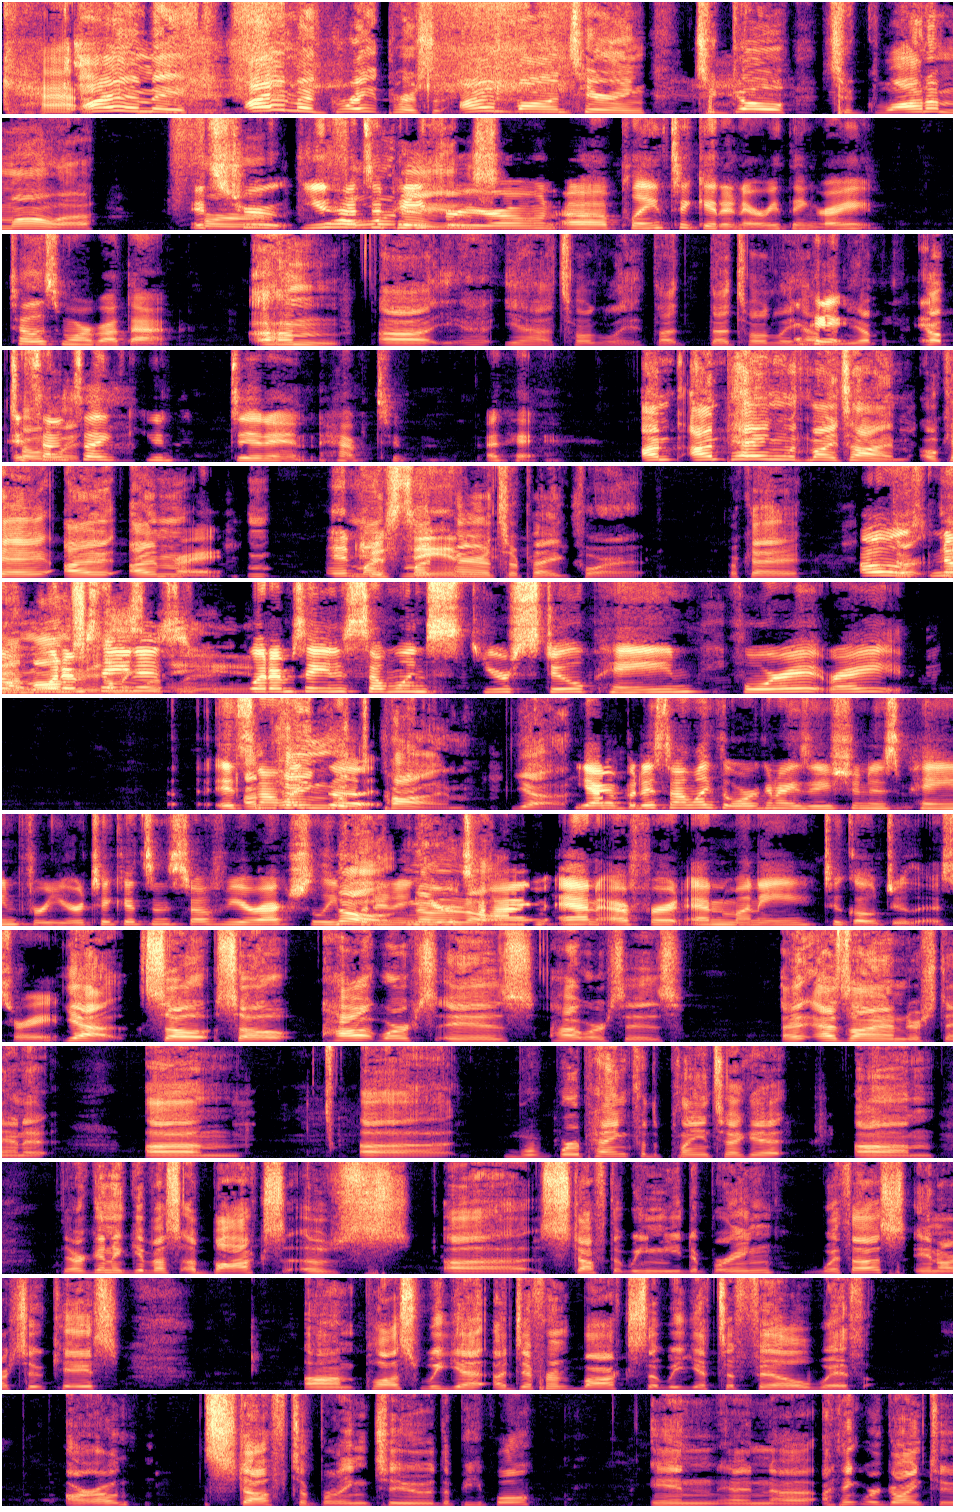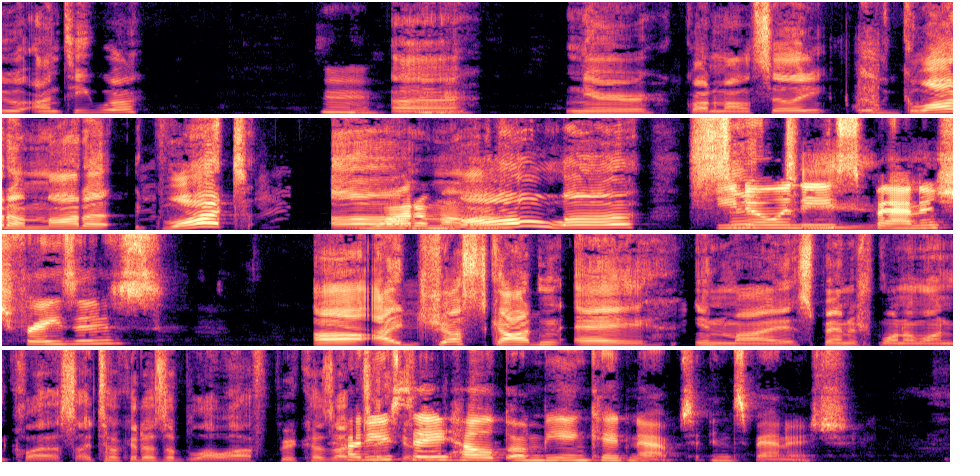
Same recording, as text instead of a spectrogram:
cap. cap. I am a I am a great person. I am volunteering to go to Guatemala. It's true. You had to four pay for your own uh, plane ticket and everything, right? Tell us more about that. Um. Uh. Yeah. Yeah. Totally. That. That totally Okay, happened. Yep. Yep. It Totally. sounds like you didn't have to. Okay, I'm. I'm paying with my time. Okay. I. I'm. right. My, Interesting. my parents are paying for it. Okay. Oh They're- no! What I'm saying is, what I'm saying is, someone's you're still paying for it, right? It's I'm not paying like the with time. Yeah. yeah, but it's not like the organization is paying for your tickets and stuff. You're actually No, putting in no, no, your no. time and effort and money to go do this, right? Yeah. So. So how it works is how it works is, as I understand it, um, uh, we're we're paying for the plane ticket. Um, they're gonna give us a box of uh stuff that we need to bring with us in our suitcase. Um, plus we get a different box that we get to fill with our own stuff to bring to the people. In and uh, I think we're going to Antigua, Hmm. uh, mhm. near Guatemala City. Guatemala, what? Guatemala. Guatemala Do you know any City. Spanish phrases? Uh, I just got an A in my Spanish 101 class. I took it as a blow off because I've How do you taken- say "help"? I'm being kidnapped in Spanish.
